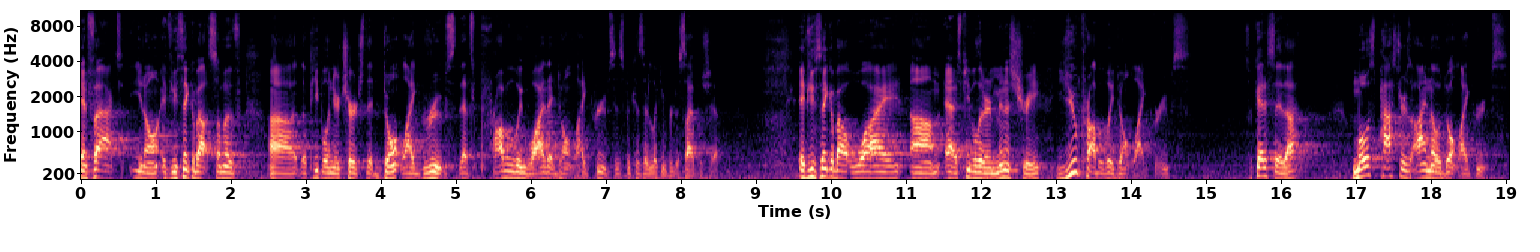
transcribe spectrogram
In fact, you know, if you think about some of uh, the people in your church that don't like groups, that's probably why they don't like groups, is because they're looking for discipleship. If you think about why, um, as people that are in ministry, you probably don't like groups. It's okay to say that. Most pastors I know don't like groups.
